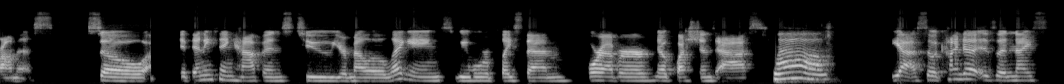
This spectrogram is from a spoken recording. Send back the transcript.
promise. So if anything happens to your mellow leggings, we will replace them forever, no questions asked. Wow. Yeah. So it kind of is a nice,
